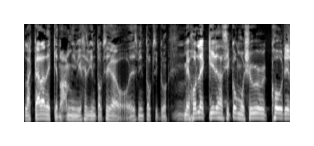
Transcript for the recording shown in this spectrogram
la cara de que no, mi vieja es bien tóxica o es bien tóxico. Mejor le quieres así como sugar coated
